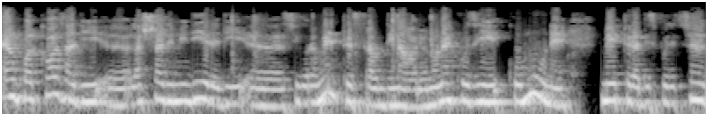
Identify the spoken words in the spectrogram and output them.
È un qualcosa di, eh, lasciatemi dire, di eh, sicuramente straordinario, non è così comune mettere a disposizione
